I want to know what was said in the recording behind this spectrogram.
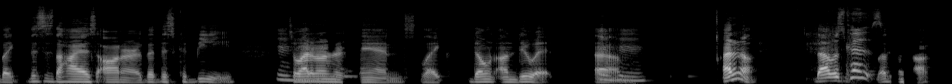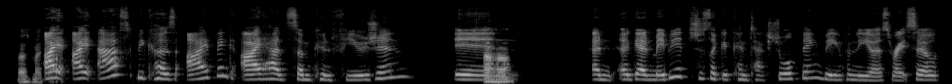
like this is the highest honor that this could be. So i don't Mhm. understand like don't undo it. Um Mhm. i don't know. That was 'Cause that's my thought. That's my thought. I I ask because I think I had some confusion in Uh-huh. and again maybe it's just like a contextual thing being from the US right? So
